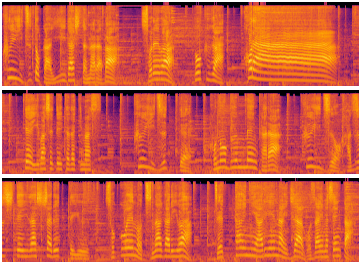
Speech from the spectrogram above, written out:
クイズとか言い出したならばそれは僕が「ほらって言わせていただきます。クイズってこの文面からクイズを外していらっしゃるっていうそこへのつながりは絶対にありえないじゃあございませんか。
